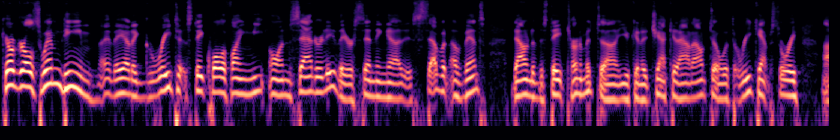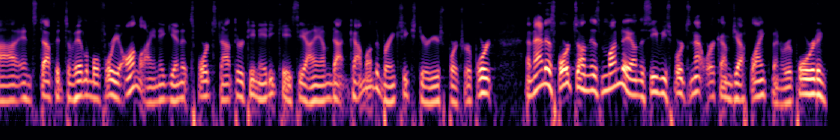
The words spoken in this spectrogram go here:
Carroll Girls Swim Team, they had a great state qualifying meet on Saturday. They are sending uh, seven events down to the state tournament. Uh, you can uh, check it out, out uh, with the recap story uh, and stuff. It's available for you online again at sports.1380kcim.com on the Brinks Exterior Sports Report. And that is sports on this Monday on the CB Sports Network. I'm Jeff Blankman reporting.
